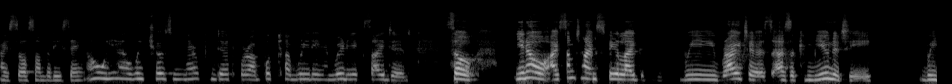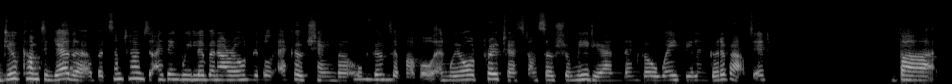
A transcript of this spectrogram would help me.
I saw somebody saying, oh, yeah, we chose American Dirt for our book club reading and really excited. So, you know, I sometimes feel like we writers as a community we do come together, but sometimes I think we live in our own little echo chamber or Mhm. filter bubble and we all protest on social media and then go away feeling good about it. But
